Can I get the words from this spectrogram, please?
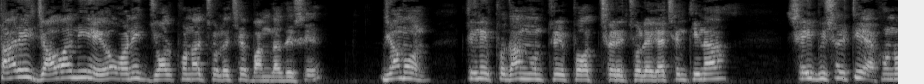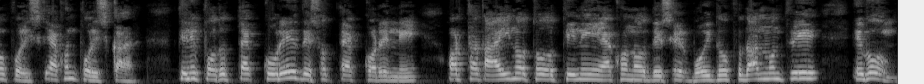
তার এই যাওয়া নিয়ে অনেক জল্পনা চলেছে বাংলাদেশে। যেমন, তিনি প্রধানমন্ত্রীর পদ ছেড়ে চলে গেছেন কিনা, সেই বিষয়টি এখনও পরিষ্কার, এখন পরিষ্কার। তিনি পদত্যাগ করে দেশত্যাগ করেননি অর্থাৎ আইনত তিনি এখনও দেশের বৈধ প্রধানমন্ত্রী এবং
